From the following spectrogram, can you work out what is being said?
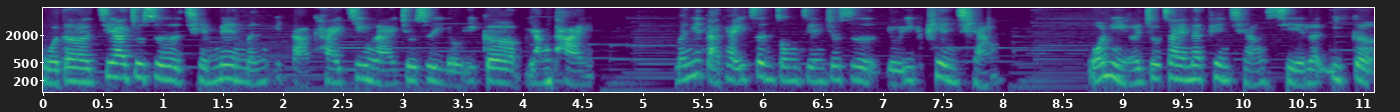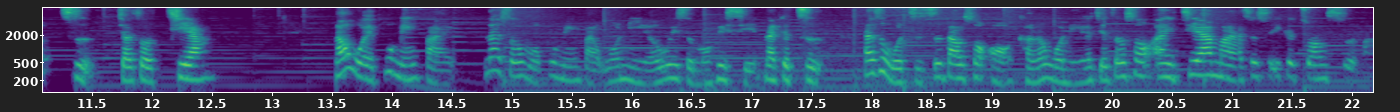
我的家就是前面门一打开进来就是有一个阳台，门一打开一正中间就是有一片墙。我女儿就在那片墙写了一个字，叫做“家”。然后我也不明白，那时候我不明白我女儿为什么会写那个字，但是我只知道说，哦，可能我女儿觉得说，哎，家嘛，这是一个装饰嘛。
